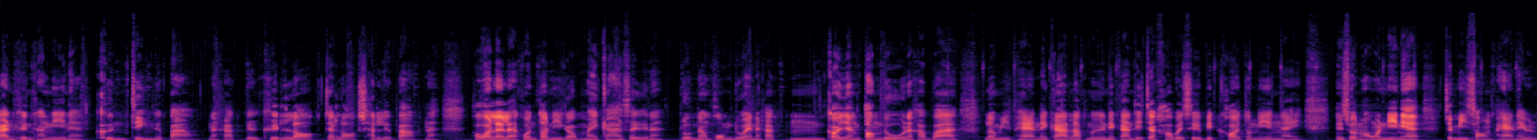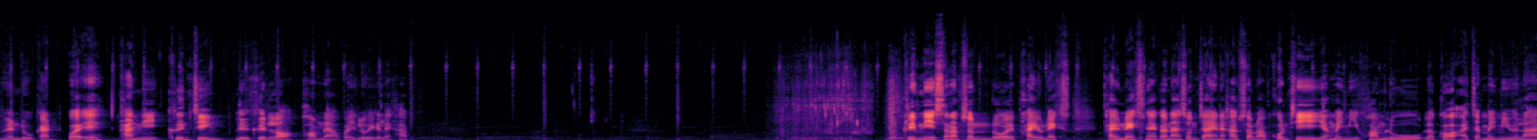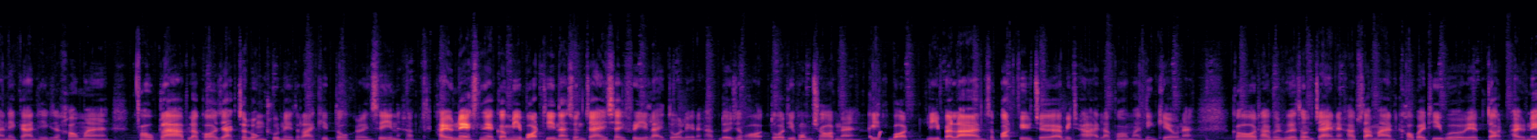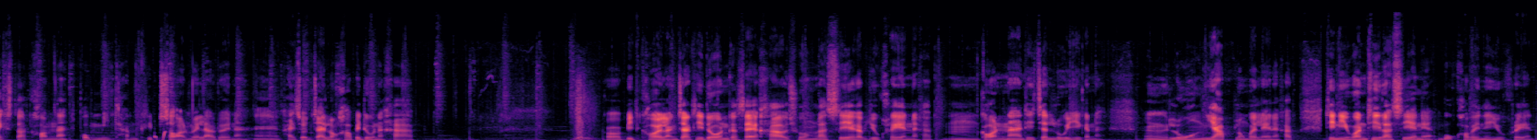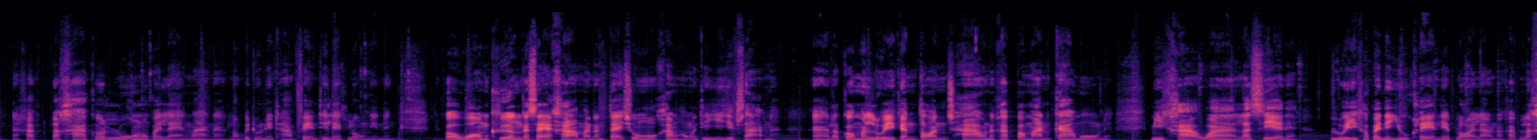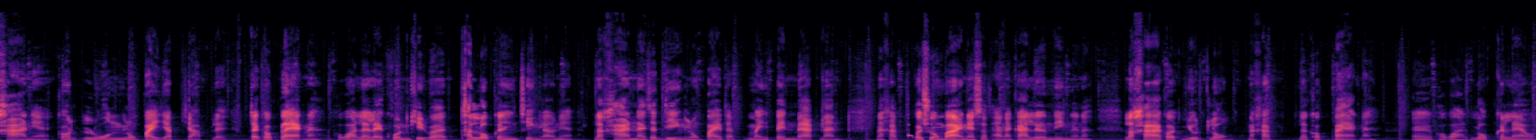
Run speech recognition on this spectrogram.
การขึ้นครั้งนี้เนี่ยขึ้นจริงหรือเปล่านะครับหรือขึ้นหลอกจะหลอกฉันหรือเปล่านะเพราะว่าหลาย ๆ คนตอนนี้ก็ไม่กล้าซื้อนะรวมทั้งผมด้วยนะครับอืมก็ยังต้องดูนะครับว่าเรามีแผนในการรับมือในการที่จะเข้าไปซื้อบิตคอยตรงนี้ยังไง ในส่วนของวันนี้เนี่ยจะมี 2 แผนให้เพื่อน ๆ ดูกัน ว่าเอ๊ะครั้งนี้ขึ้นจริง หรือขึ้นหลอกพร้อมแล้วไปลุยกันเลยครับคลิปนี้สนับสนุนโดย Pionex Pionex เนี่ยก็น่าสนใจนะครับสำหรับคนที่ยังไม่มีความรู้ แล้วก็อาจจะไม่มีเวลาในการที่จะเข้ามาเฝ้ากราฟ แล้วก็อยากจะลงทุนในตลาดคริปโตเคอเรนซีนะครับ Pionex เนี่ยก็มีบอทที่น่าสนใจให้ใช้ฟรีหลายตัวเลยนะครับ โดยเฉพาะตัวที่ผมชอบนะ Gridbot Rebalance Spot Future Arbitrage แล้วก็ Martingale นะ ก็ถ้าเพื่อนๆสนใจนะครับ สามารถเข้าไปที่ www.pionex.com นะ ผมมีทำคลิปสอนไว้แล้วด้วยนะ ใครสนใจลองเข้าไปดูนะครับ ก็บิตคอยหลังจากที่โดนกระแสข่าวช่วงรัสเซียกับยูเครนนะครับก่อนหน้าที่จะลุยกันนะเออล่วงยับลงไปเลยนะครับ ทีนี้วันที่รัสเซียเนี่ยบุกเข้าไปในยูเครนนะครับ ราคาก็ล่วงลงไปแรงมากนะ ลองไปดูในไทม์เฟรมที่เล็กลงนิดนึง ก็วอร์มเครื่องกระแสข่าวมาตั้งแต่ช่วงหัวค่ำของวันที่ 23 นะอ่าแล้วก็มาลุยกันตอนเช้านะครับ ประมาณ 9 โมงเนี่ยมีข่าวว่ารัสเซียเนี่ย ลุยเข้าไปในยูเครนเรียบร้อยแล้วนะครับ ราคาเนี่ยก็ล่วงลงไปยับยับเลย แต่ก็แปลกนะ เพราะว่าหลาย ๆ คนคิดว่าถ้าลบกันจริง ๆ แล้วเนี่ยราคาน่าจะดิ่งลงไปแบบไม่เป็นแบบนั้นนะครับพอช่วงบ่ายในยสถานการณ์เริ่มนิ่งแล้วนะราคาก็หยุดลงนะครับแล้วก็แปลกนะเออเพราะว่าลบกันแล้ว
